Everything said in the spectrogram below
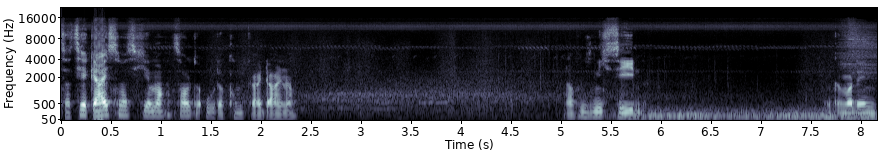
Was hat hier geheißen, was ich hier machen sollte? Oh, da kommt gleich einer. Darf mich nicht sehen. Dann können wir den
